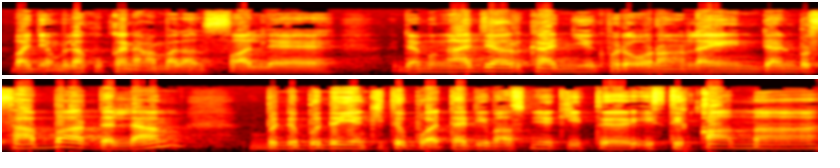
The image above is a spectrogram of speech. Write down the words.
banyak melakukan amalan saleh dan mengajarkannya kepada orang lain dan bersabar dalam benda-benda yang kita buat tadi. Maksudnya kita istiqamah,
